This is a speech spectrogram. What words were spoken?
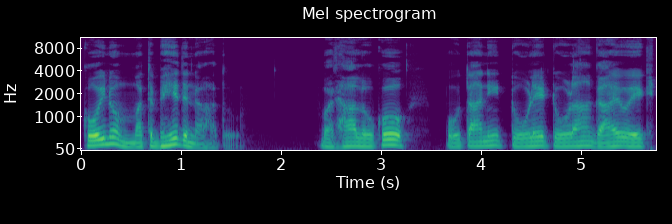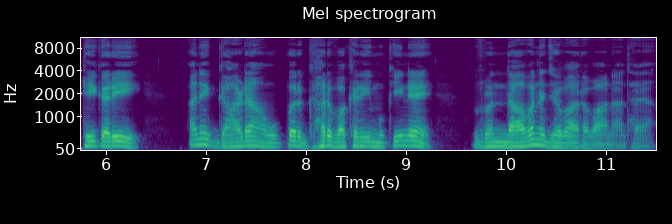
કોઈનો મતભેદ ન હતો. બધા લોકો પોતાની ટોળે ટોળા ગાયો એકઠી કરી અને ગાડા ઉપર ઘર વખરી મૂકીને વૃંદાવન જવા રવાના થયા.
